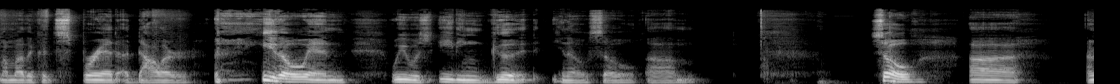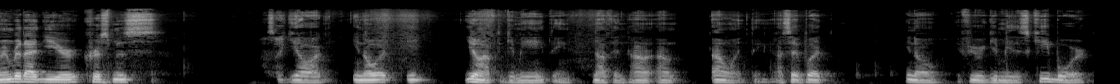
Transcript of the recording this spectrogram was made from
my mother could spread a dollar, you know, and we was eating good, you know, so, um, so, uh, I remember that year, Christmas, I was like, yo, I, you know what? You, you don't have to give me anything, nothing. I, I, don't, I don't want anything. I said, but, you know, if you would give me this keyboard,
